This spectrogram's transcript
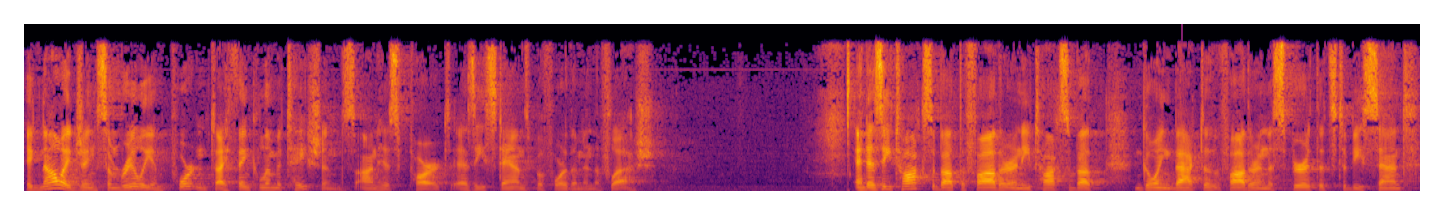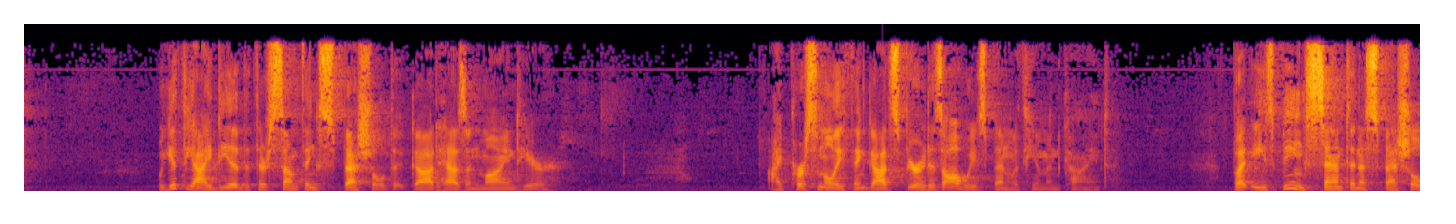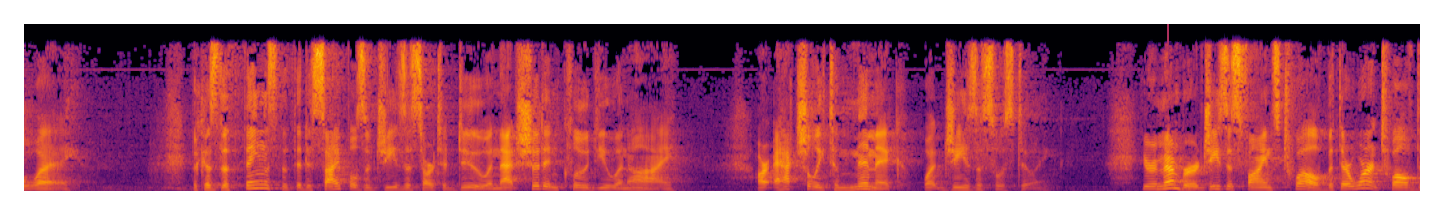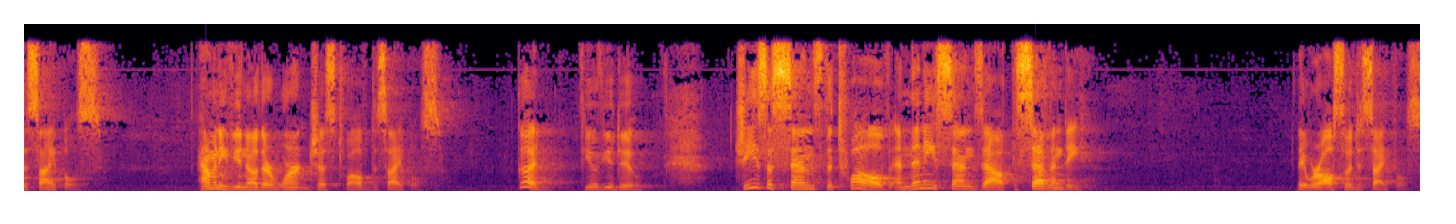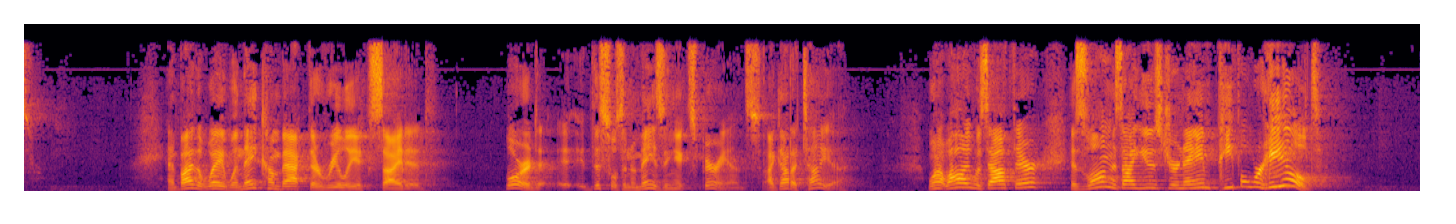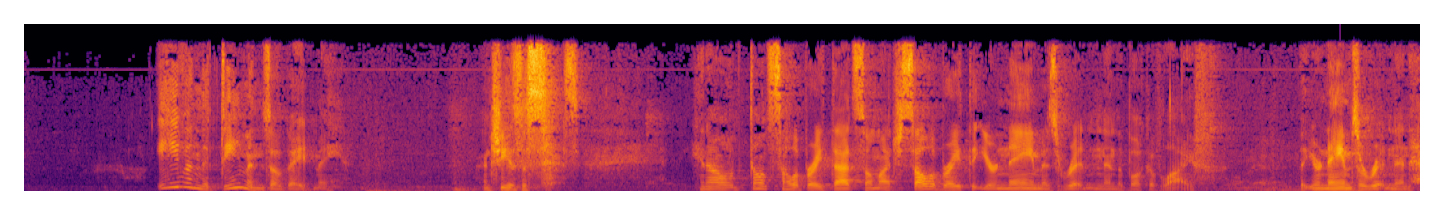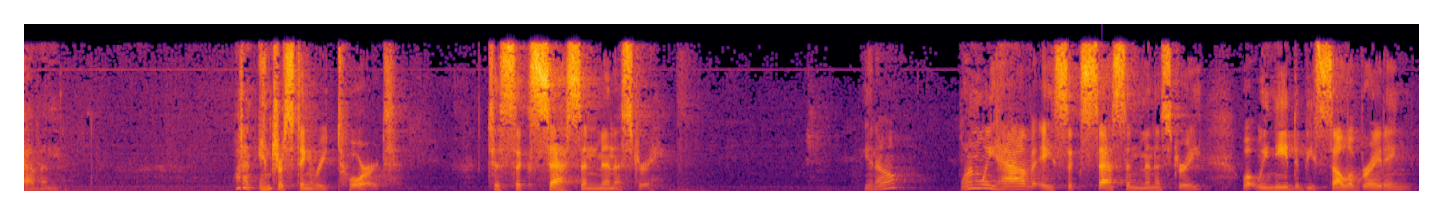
acknowledging some really important, I think, limitations on his part as he stands before them in the flesh. And as he talks about the Father and he talks about going back to the Father and the Spirit that's to be sent, we get the idea that there's something special that God has in mind here. I personally think God's Spirit has always been with humankind. But He's being sent in a special way. Because the things that the disciples of Jesus are to do, and that should include you and I, are actually to mimic what Jesus was doing. You remember, Jesus finds 12, but there weren't 12 disciples. How many of you know there weren't just 12 disciples? Good. A few of you do. Jesus sends the 12, and then he sends out the 70. They were also disciples. And by the way, when they come back, they're really excited. Lord, this was an amazing experience. I got to tell you. While I was out there, as long as I used your name, people were healed. Even the demons obeyed me. And Jesus says, you know, don't celebrate that so much. Celebrate that your name is written in the book of life, that your names are written in heaven. What an interesting retort to success in ministry. You know, when we have a success in ministry, what we need to be celebrating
